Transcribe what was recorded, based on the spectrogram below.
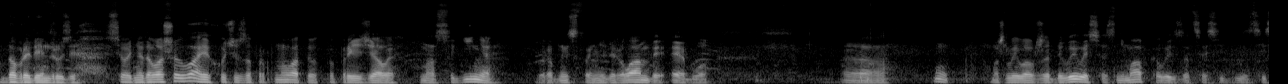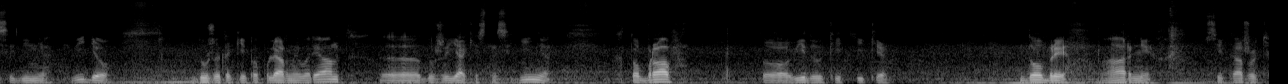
Добрий день, друзі. Сьогодні до вашої уваги хочу запропонувати. От поприїжджали у нас сидіння виробництва Нідерланди Ебло. Е, ну, можливо, вже дивилися, знімав колись за, це, за ці сидіння відео. Дуже такий популярний варіант, е, дуже якісне сидіння. Хто брав, то відгуки тільки добрі, гарні. Всі кажуть,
